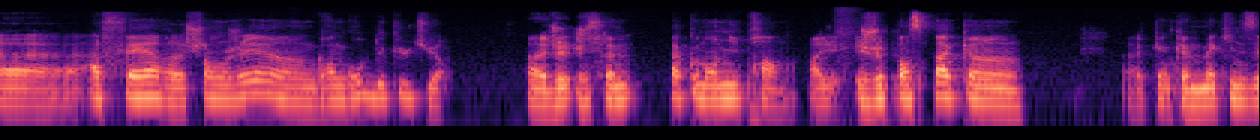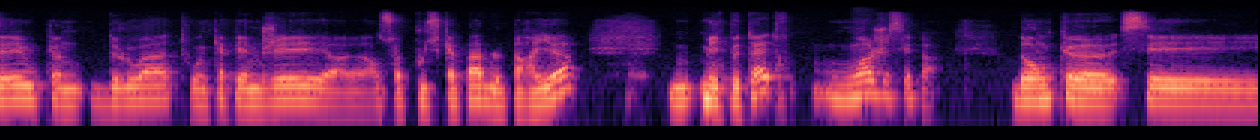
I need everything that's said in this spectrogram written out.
euh, à faire changer un grand groupe de culture. Euh, je ne saurais pas comment m'y prendre. je ne pense pas qu'un qu'un McKinsey ou qu'un Deloitte ou un KPMG en soit plus capable par ailleurs. Mais peut-être, moi, je ne sais pas. Donc, euh, c'est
